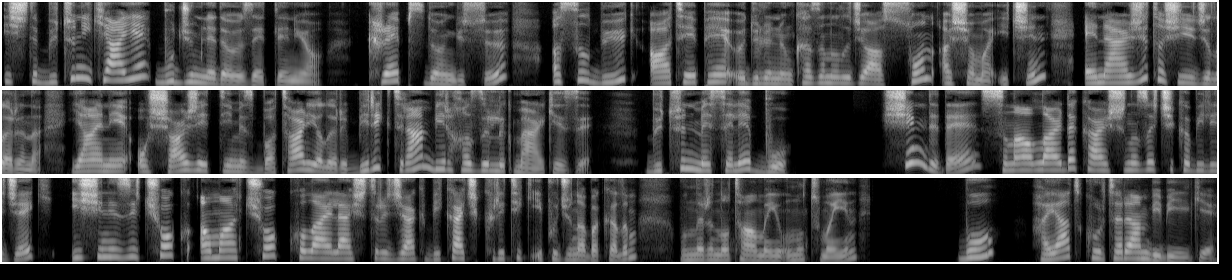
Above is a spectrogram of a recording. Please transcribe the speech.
İşte bütün hikaye bu cümlede özetleniyor. Krebs döngüsü, asıl büyük ATP ödülünün kazanılacağı son aşama için enerji taşıyıcılarını yani o şarj ettiğimiz bataryaları biriktiren bir hazırlık merkezi. Bütün mesele bu. Şimdi de sınavlarda karşınıza çıkabilecek, işinizi çok ama çok kolaylaştıracak birkaç kritik ipucuna bakalım. Bunları not almayı unutmayın. Bu, hayat kurtaran bir bilgi.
